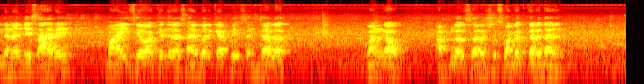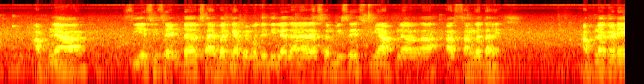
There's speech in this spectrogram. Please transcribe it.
नमस्कार धनंजय सहारे माई सेवा केंद्र सायबर कॅफे संचालक वानगाव आपलं सहर्ष स्वागत करत आहे. आपल्या C S C center cyber कॅफेमध्ये दिल्या जाणाऱ्या सर्व्हिसेस मी आपल्याला आज सांगत आहे. आपल्याकडे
